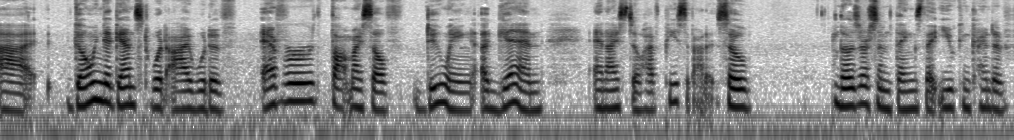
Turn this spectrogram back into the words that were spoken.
Uh, going against what i would have ever thought myself doing again, and I still have peace about it. So, those are some things that you can kind of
